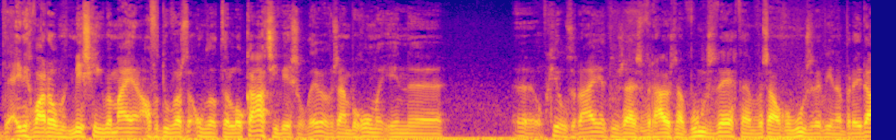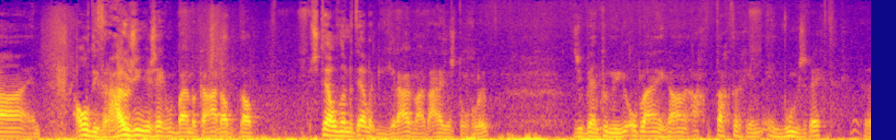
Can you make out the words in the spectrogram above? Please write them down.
de enige waarom het misging bij mij en af en toe was omdat de locatie wisselde. Hè. We zijn begonnen in, eh, eh, op Gilserij en toen zijn ze verhuisd naar Woensdrecht. En we zouden van Woensdrecht weer naar Breda. En al die verhuizingen zeg maar, bij elkaar, dat, dat stelde het elke keer uit. Maar uiteindelijk is het toch gelukt. Dus ik ben toen in die opleiding gegaan in 88 in, in Woensdrecht. Eh,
